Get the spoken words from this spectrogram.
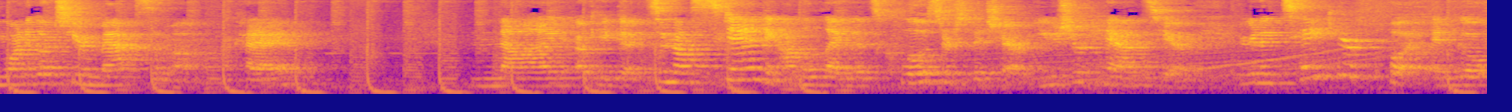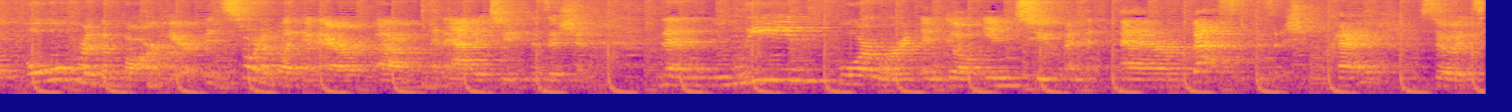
You wanna go to your maximum, okay? Nine, okay, good. So now standing on the leg that's closer to the chair, use your hands here. You're gonna take your foot and go over the barre here. It's sort of like an, air, um, an attitude position. Then lean forward and go into an arabesque position, okay? So it's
